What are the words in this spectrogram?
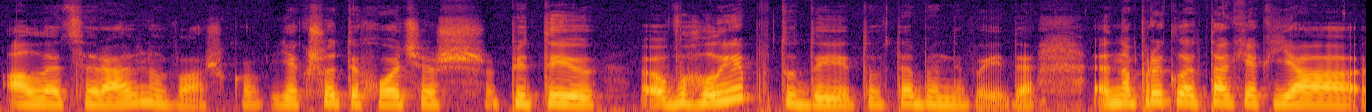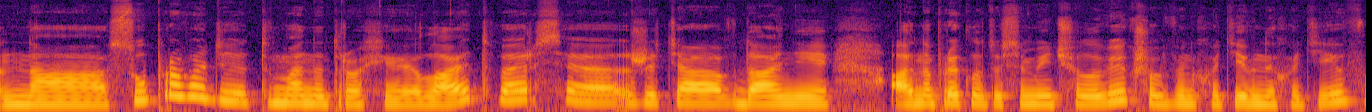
але це реально важко. Якщо ти хочеш піти вглиб туди, то в тебе не вийде. Наприклад, так як я на супроводі, то в мене трохи лайт версія життя в Данії. А наприклад, ось мій чоловік, щоб він хотів, не хотів,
